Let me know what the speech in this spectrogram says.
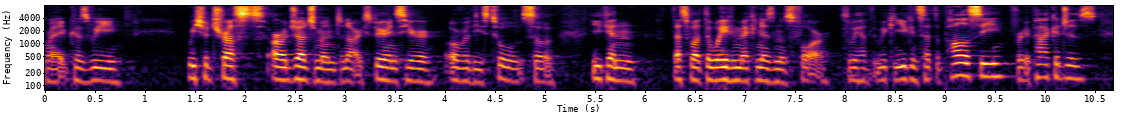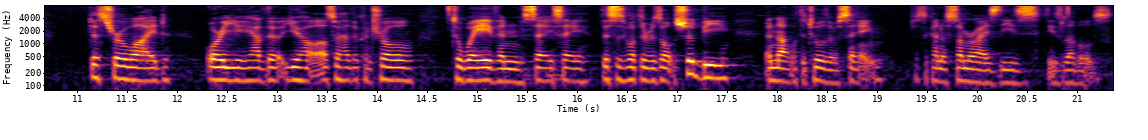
right? Because we, we should trust our judgment and our experience here over these tools. So you can, that's what the waiving mechanism is for. So we have, we can, you can set the policy for your packages, distro-wide, or you have the, you also have the control to waive and say, say, this is what the result should be, and not what the tools are saying, just to kind of summarize these, these levels.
